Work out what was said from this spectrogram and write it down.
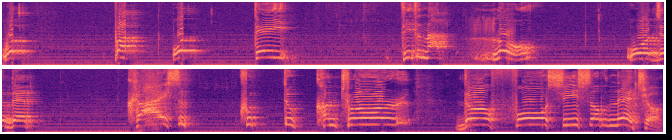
What, but what they did not know was that Christ could control the forces of nature.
